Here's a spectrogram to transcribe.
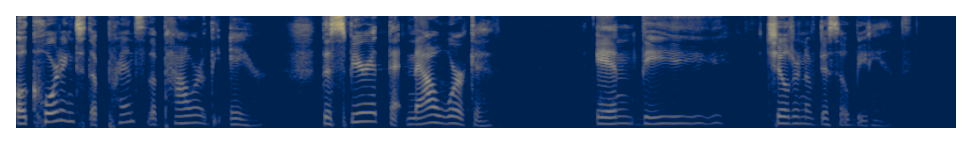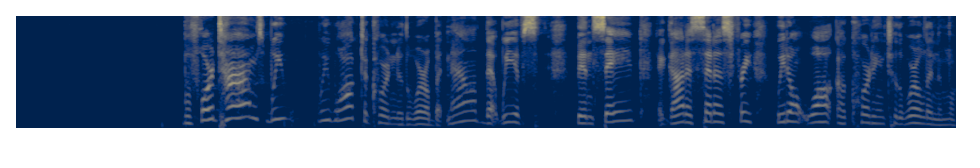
according to the prince of the power of the air, the spirit that now worketh in the children of disobedience. Before times, we we walked according to the world, but now that we have been saved God has set us free, we don't walk according to the world anymore.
